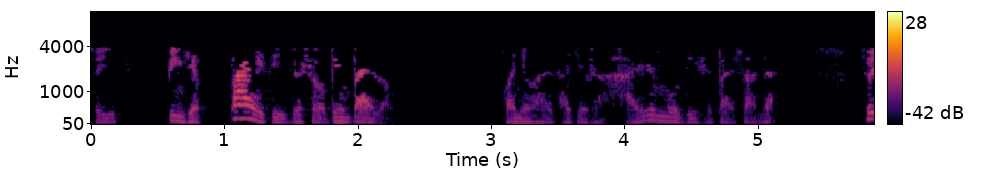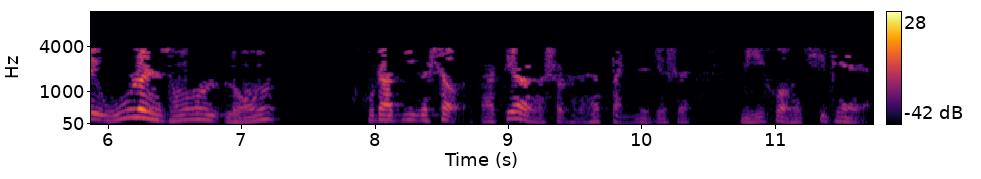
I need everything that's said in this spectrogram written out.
所以并且拜第一个兽并拜了，换句话说，他就是还是目的是拜撒旦。所以，无论是从龙呼召第一个兽到第二个兽出来，它本质就是迷惑和欺骗人。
